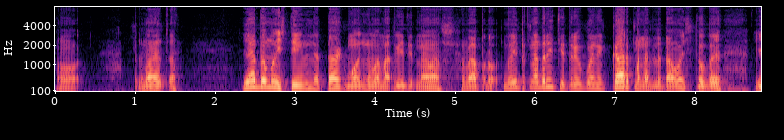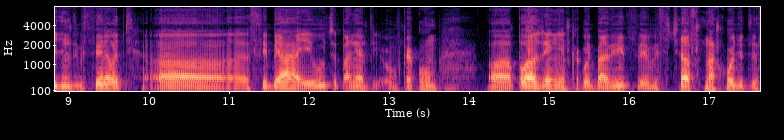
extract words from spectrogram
Вот. Понимаете? Я думаю, что именно так можно вам ответить на ваш вопрос. Ну и посмотрите треугольник Карпмана для того, чтобы идентифицировать э, себя и лучше понять, в каком э, положении, в какой позиции вы сейчас находитесь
